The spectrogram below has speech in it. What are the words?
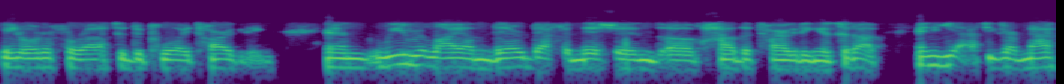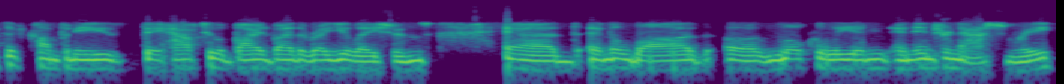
in order for us to deploy targeting. And we rely on their definitions of how the targeting is set up. And yes, these are massive companies. They have to abide by the regulations and, and the laws uh, locally and, and, internationally.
